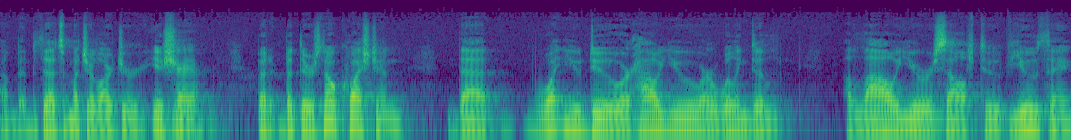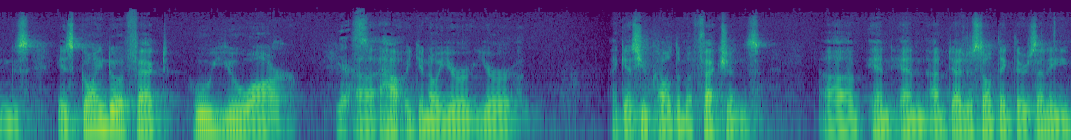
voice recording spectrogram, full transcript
uh, but, but that's a much larger issue. Yeah, yeah. But but there's no question that what you do or how you are willing to allow yourself to view things is going to affect who you are. Yes. Uh, how you know your your, I guess you called them affections, uh, and and I, I just don't think there's any,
